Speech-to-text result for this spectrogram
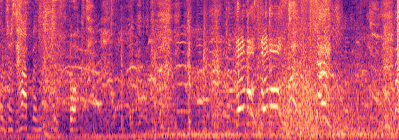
Hell just happened? We're fucked. ¡Vamos, vamos! Ah! ¡Danny!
